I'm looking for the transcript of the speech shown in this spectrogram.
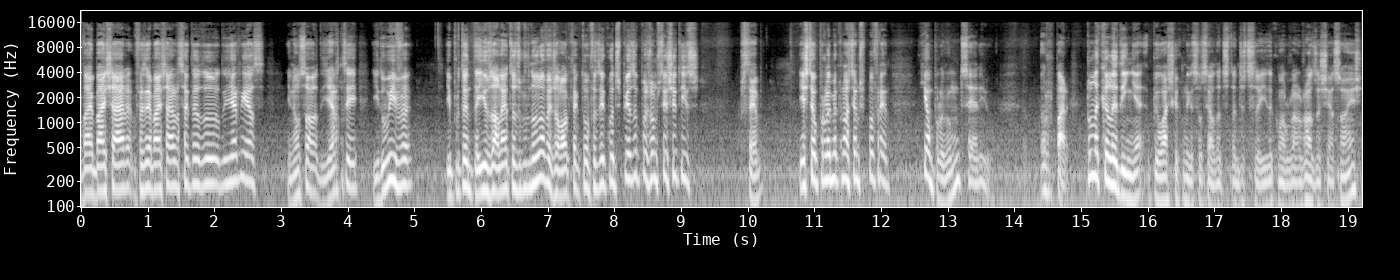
vai baixar, fazer baixar a receita do, do IRS. E não só, do IRC e do IVA. E, portanto, aí os alertas do governador, veja logo o que é que estão a fazer com a despesa, depois vamos ter chatices. Percebe? Este é o problema que nós temos pela frente. E é um problema muito sério. Repare, pela caladinha, eu acho que a comunicação social dá distantes de saída, com rosas exceções,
